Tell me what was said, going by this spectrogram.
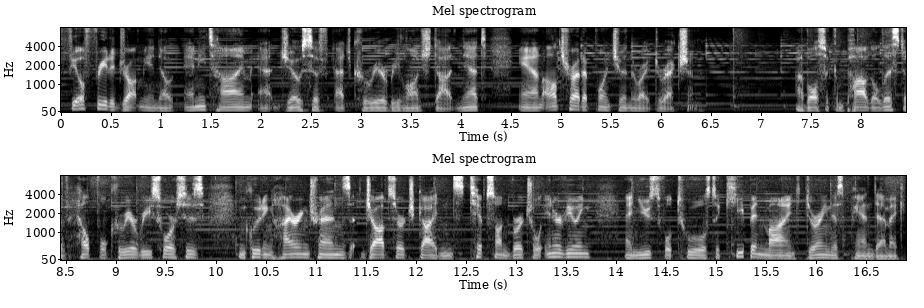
feel free to drop me a note anytime at joseph at careerrelaunch.net and I'll try to point you in the right direction. I've also compiled a list of helpful career resources, including hiring trends, job search guidance, tips on virtual interviewing, and useful tools to keep in mind during this pandemic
